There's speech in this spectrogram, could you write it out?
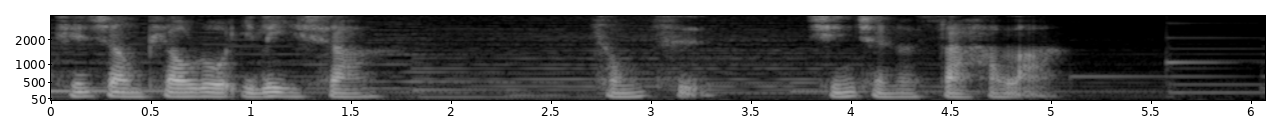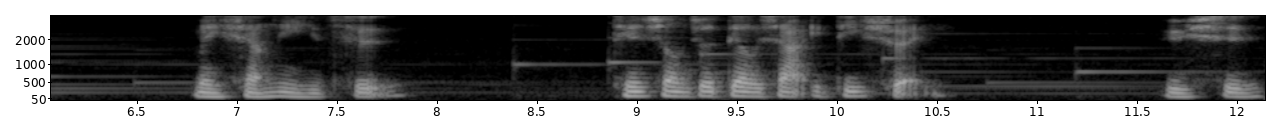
天上飘落一粒沙，从此形成了撒哈拉。每想你一次，天上就掉下一滴水，于是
